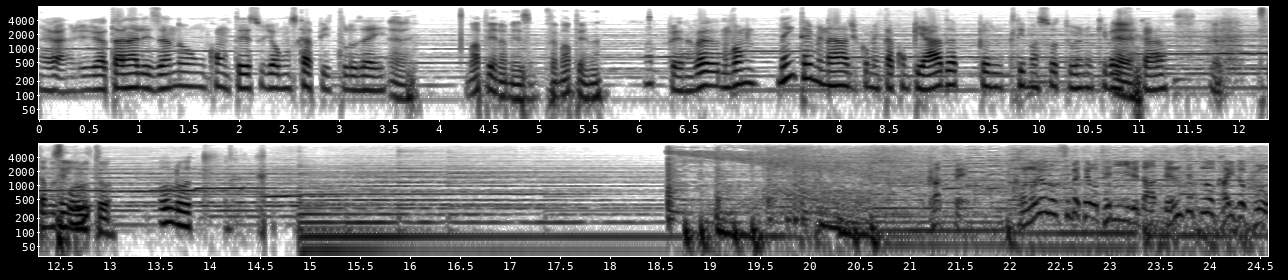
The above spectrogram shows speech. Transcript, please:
É, a gente já tá analisando um contexto de alguns capítulos aí. É. Uma pena mesmo. Foi uma pena. Uma pena. Vai- não vamos nem terminar de comentar com piada pelo clima soturno que vai É. ficar Estamos em O- luto. o luto. かつてこの世の全てを手に入れた伝説の海賊王ゴ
